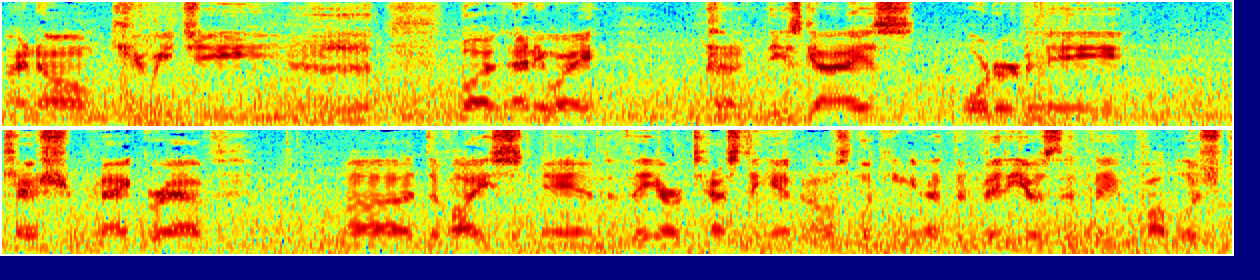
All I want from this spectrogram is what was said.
I know, QEG, but anyway, these guys ordered a Keshe Magrav uh, device and they are testing it. I was looking at the videos that they published,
